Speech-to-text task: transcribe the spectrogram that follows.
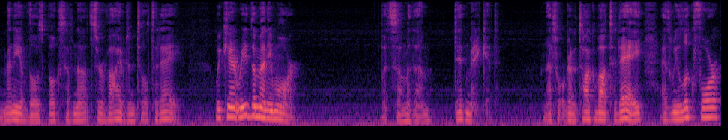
many of those books have not survived until today. We can't read them anymore. But some of them did make it. And that's what we're going to talk about today as we look for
